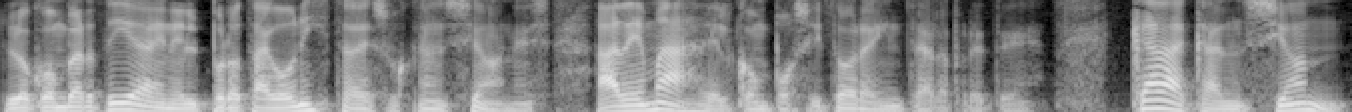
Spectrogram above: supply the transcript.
lo convertía en el protagonista de sus canciones, además del compositor e intérprete. Cada canción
